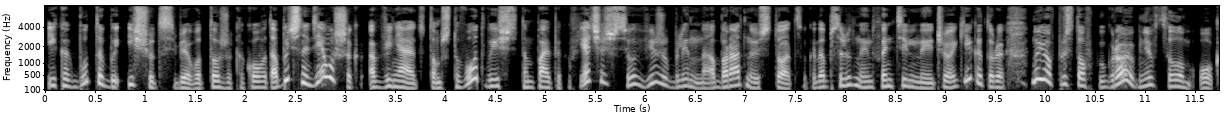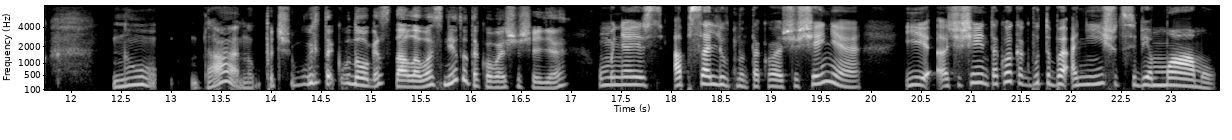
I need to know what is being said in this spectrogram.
и как будто бы ищут себе вот тоже какого-то... Обычно девушек обвиняют в том, что вот, вы ищете там папиков. Я чаще всего вижу, блин, на обратную ситуацию, когда абсолютно инфантильные чуваки, которые, ну, я в приставку играю, мне в целом ок. Ну, да, ну почему их так много стало? У вас нету такого ощущения? У меня есть абсолютно такое ощущение, и ощущение такое, как будто бы они ищут себе маму.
